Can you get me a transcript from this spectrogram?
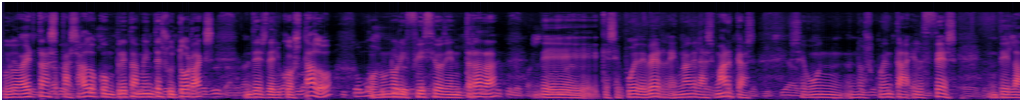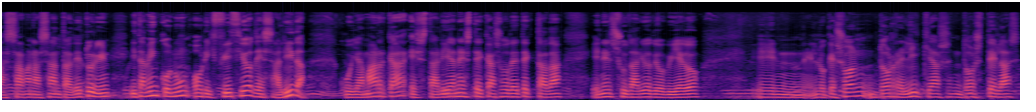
pudo haber traspasado completamente su tórax desde el costado, con un orificio de entrada que se puede ver en una de las marcas, según nos cuenta el CES de la Sábana Santa de Turín, y también con un orificio de salida, cuya marca estaría en este caso detectada en el sudario de Oviedo, en lo que son dos reliquias, dos telas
